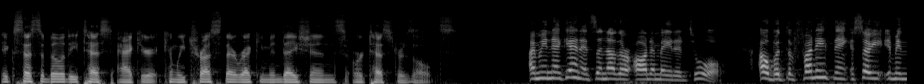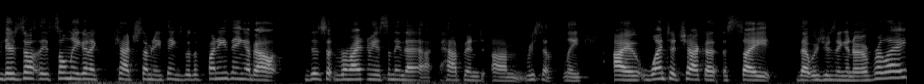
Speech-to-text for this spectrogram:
accessibility test accurate? Can we trust their recommendations or test results? I mean, again, it's another automated tool. Oh, but the funny thing, so I mean, there's no- it's only going to catch so many things. But the funny thing about this reminded me of something that happened um, recently. I went to check a, a site that was using an overlay,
